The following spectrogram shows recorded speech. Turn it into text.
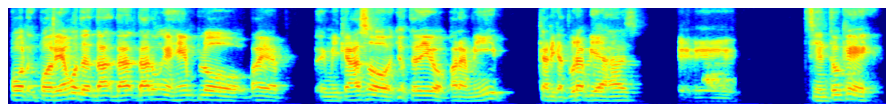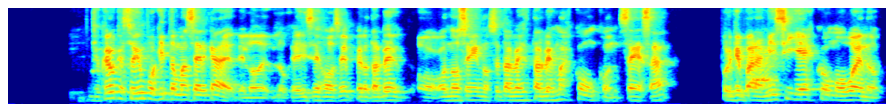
Por, podríamos da, da, dar un ejemplo, vaya, en mi caso, yo te digo, para mí, caricaturas viejas, eh, siento que yo creo que estoy un poquito más cerca de, de, lo, de, lo, que dice José, pero tal vez, o, o, no sé, no sé, tal vez, tal vez más con, con César, porque para mí sí es como, bueno,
